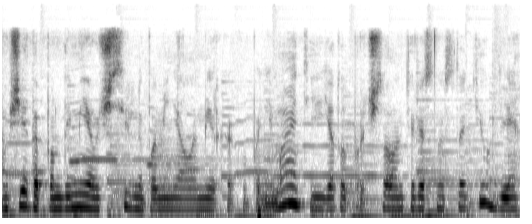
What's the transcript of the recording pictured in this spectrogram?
Вообще, эта пандемия очень сильно поменяла мир, как вы понимаете. И я тут прочитал интересную статью, где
